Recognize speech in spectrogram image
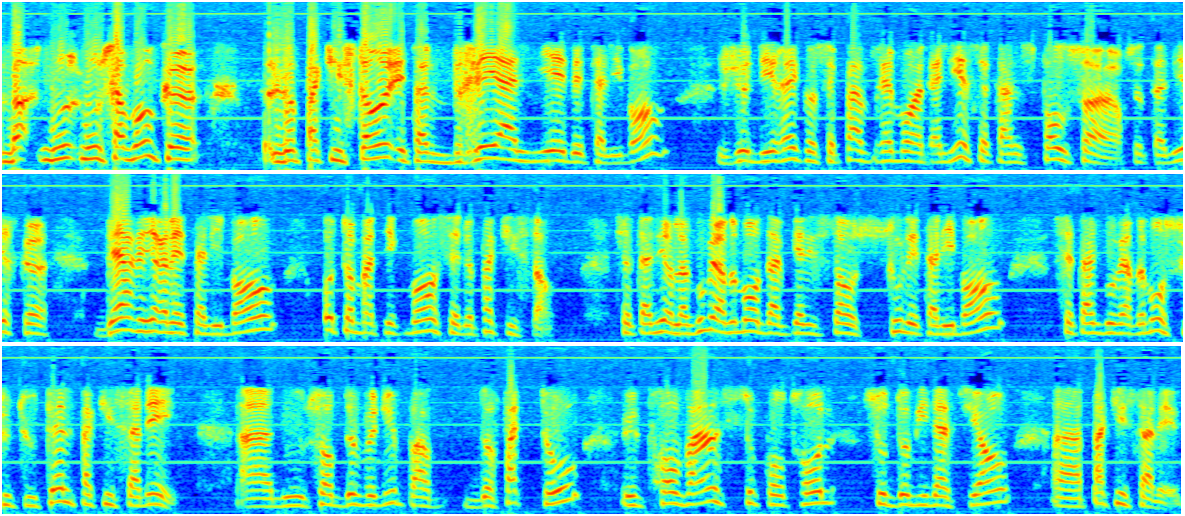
bah, nous, nous, savons que le Pakistan est un vrai allié des talibans. Je dirais que c'est pas vraiment un allié, c'est un sponsor. C'est-à-dire que derrière les talibans, automatiquement, c'est le Pakistan. C'est-à-dire le gouvernement d'Afghanistan sous les talibans, c'est un gouvernement sous tutelle pakistanais. nous sommes devenus par de facto une province sous contrôle, sous domination pakistanaise.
